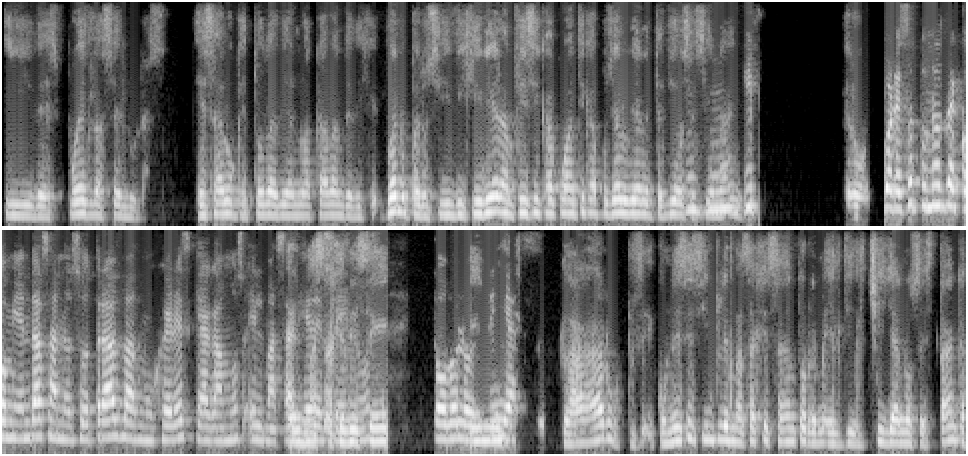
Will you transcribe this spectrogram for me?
y después las células. Es algo que todavía no acaban de digerir. Bueno, pero si digirieran física cuántica, pues ya lo hubieran entendido hace 100 años. Y por eso tú nos recomiendas a nosotras, las mujeres, que hagamos el masaje, de, senos todos los días. Claro, pues eh, con ese simple masaje santo el, chi ya no se estanca.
